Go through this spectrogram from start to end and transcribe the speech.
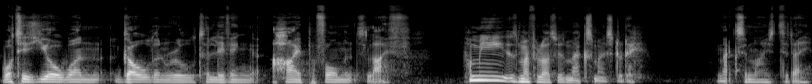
What is your one golden rule to living a high performance life? For me, is my philosophy is maximize today. Maximize today.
